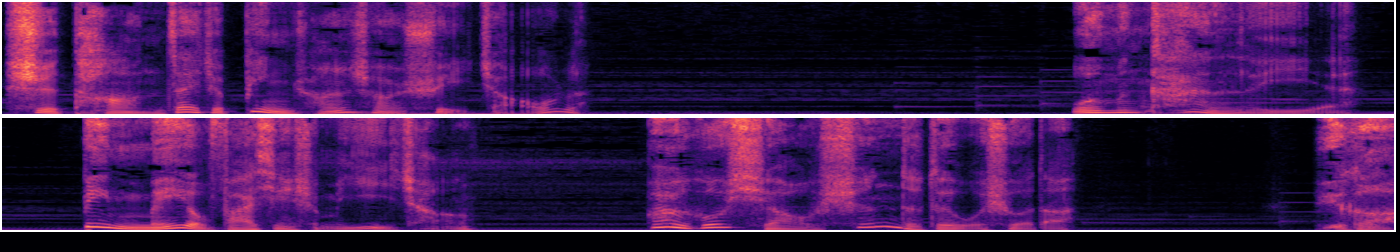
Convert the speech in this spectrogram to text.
是躺在这病床上睡着了。我们看了一眼，并没有发现什么异常。二狗小声的对我说道：“宇哥，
